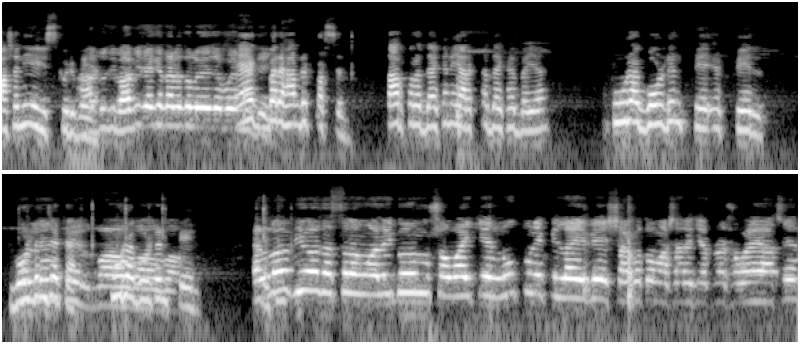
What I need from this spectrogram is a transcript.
বাসা নিয়ে ইউজ করি ভাইয়া। যদি ভাবি দেখে তাহলে তো লয়ে যাব একবারে হান্ড্রেড পার্সেন্ট তারপরে দেখেন এই আরেকটা দেখায় ভাইয়া। পুরা গোল্ডেন ফেল গোল্ডেন যেটা পুরা গোল্ডেন। ফেল হ্যালো ভিউয়ার্স আসসালামু আলাইকুম। সবাইকে নতুন একটি লাইভে স্বাগতম। আশা রাখি আপনারা সবাই আছেন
